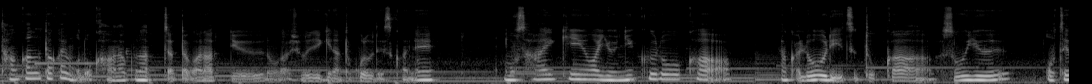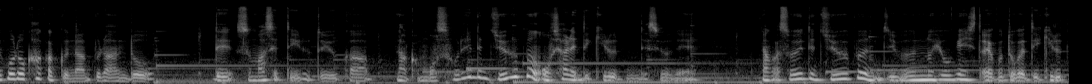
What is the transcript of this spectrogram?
単価の高いものを買わなくなっちゃったかなっていうのが正直なところですかね。もう最近はユニクロかなんかローリーズとかそういうお手頃価格なブランドで済ませているというかなんかもうそれで十分おしゃれできるんですよね。なんかそれで十分自分の表現したいことができるっ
